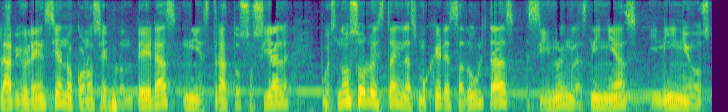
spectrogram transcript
La violencia no conoce fronteras ni estrato social, pues no solo está en las mujeres adultas, sino en las niñas y niños.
